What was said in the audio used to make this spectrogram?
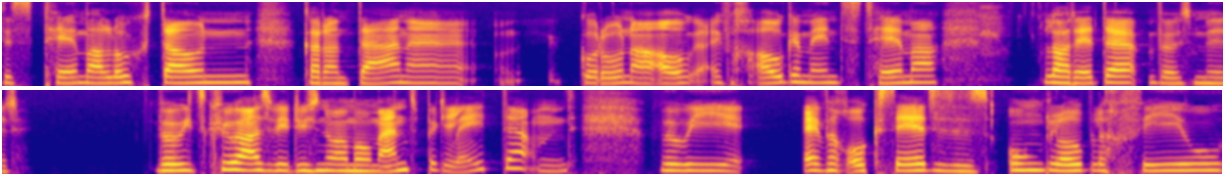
das Thema Lockdown, Quarantäne, Corona, einfach allgemein das Thema reden, weil es mir weil ich das Gefühl habe, es wird uns noch einen Moment begleiten und weil ich einfach auch sehe, dass es unglaublich viele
